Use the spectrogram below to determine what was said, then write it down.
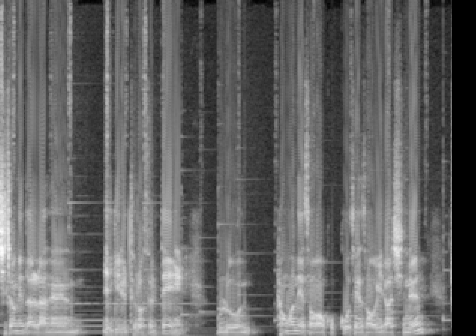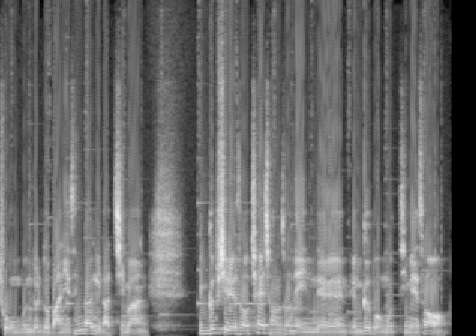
지정해달라는 얘기를 들었을 때 물론 병원에서 곳곳에서 일하시는 좋은 분들도 많이 생각이 났지만 응급실에서 최전선에 있는 응급 업무팀에서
